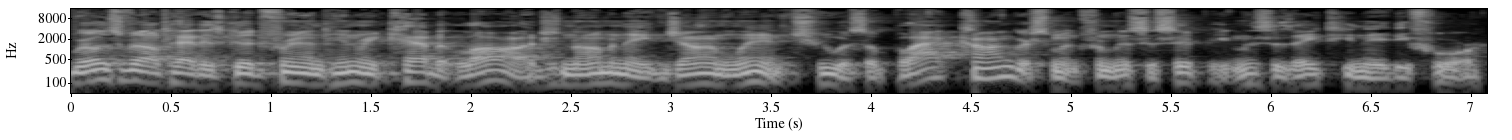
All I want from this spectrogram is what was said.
Roosevelt had his good friend Henry Cabot Lodge nominate John Lynch, who was a black congressman from Mississippi, and this is 1884.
